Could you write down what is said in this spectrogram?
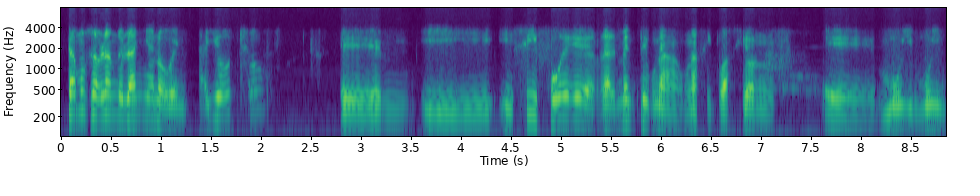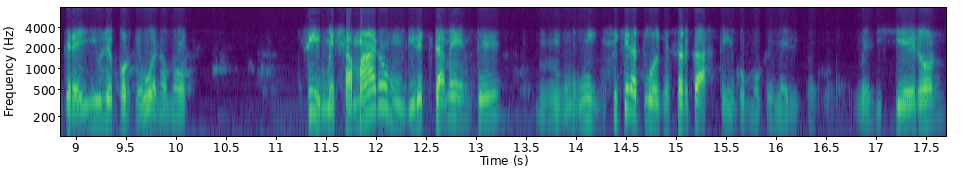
Estamos hablando del año 98 eh, y, y sí, fue realmente una, una situación eh, muy muy increíble porque bueno me sí me llamaron directamente ni siquiera tuve que hacer casting como que me, me eligieron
